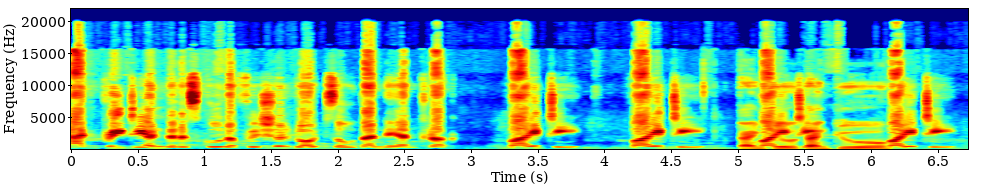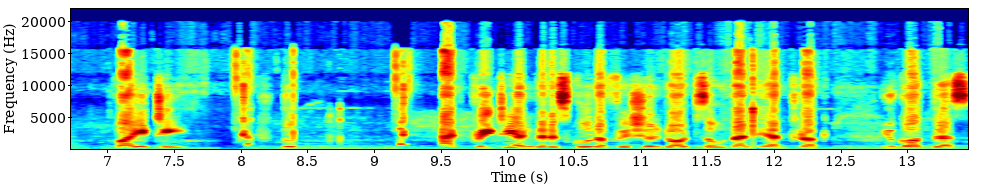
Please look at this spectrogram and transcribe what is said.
at pretty underscore official dot चौदा नियंत्रक Y T Y T Thank you, thank you. Y T Y T at pretty underscore official dot चौदा नियंत्रक यू गॉट दस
